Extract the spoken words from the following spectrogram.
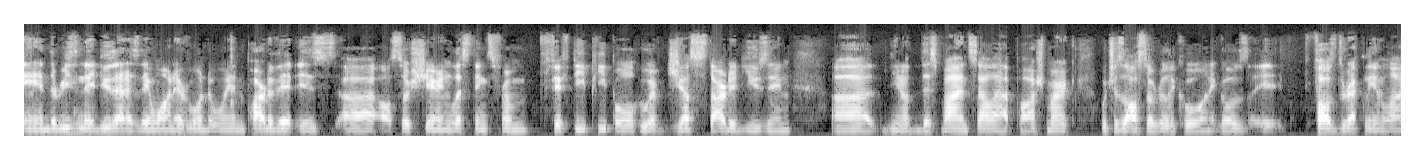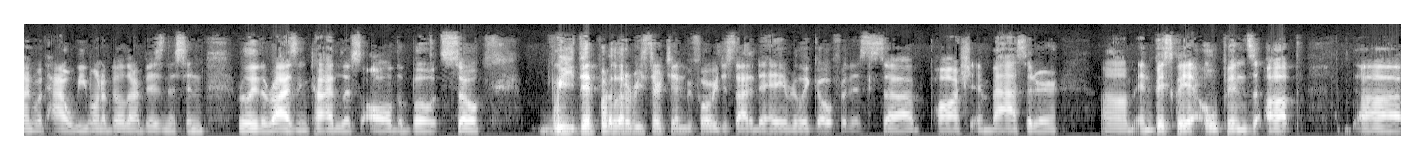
And the reason they do that is they want everyone to win. Part of it is uh, also sharing listings from 50 people who have just started using, uh, you know, this buy and sell app Poshmark, which is also really cool. And it goes, it falls directly in line with how we want to build our business. And really, the rising tide lifts all the boats. So we did put a little research in before we decided to, hey, really go for this uh, Posh ambassador. Um, and basically, it opens up uh,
